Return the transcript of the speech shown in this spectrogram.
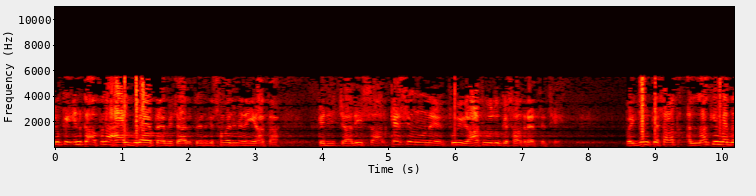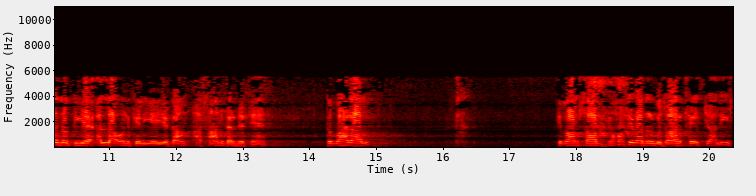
کیونکہ ان کا اپنا حال برا ہوتا ہے بیچارے، تو ان کی سمجھ میں نہیں آتا کہ جی چالیس سال کیسے انہوں نے پوری رات وضو کے ساتھ رہتے تھے۔ بھائی، جن کے ساتھ اللہ کی مدد ہوتی ہے، اللہ ان کے لیے یہ کام آسان کر دیتے ہیں۔ تو بہرحال، امام صاحب بہت عبادت گزار تھے۔ چالیس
